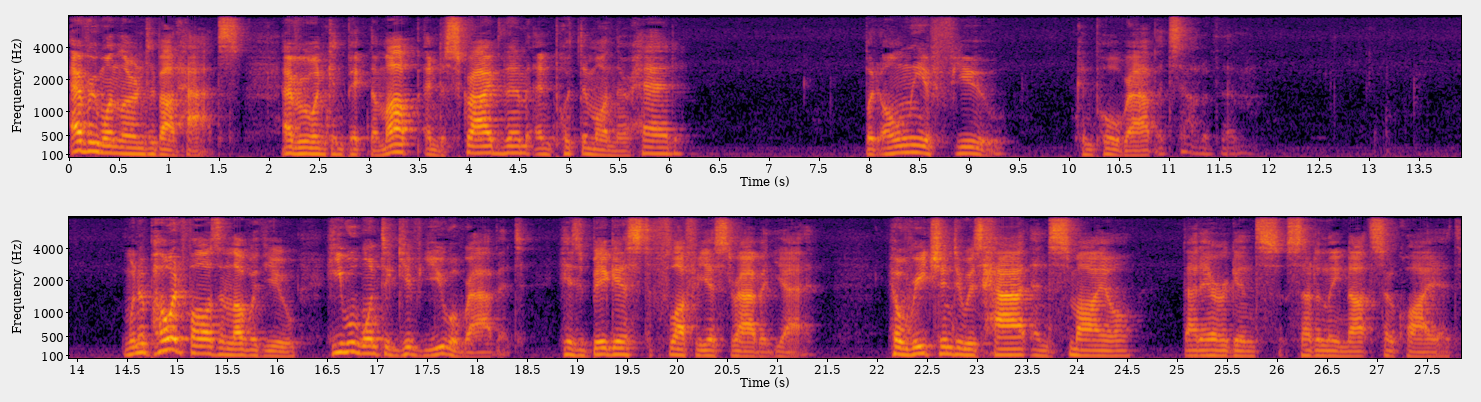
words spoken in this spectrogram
Everyone learns about hats Everyone can pick them up and describe them and put them on their head. But only a few can pull rabbits out of them. When a poet falls in love with you, he will want to give you a rabbit, his biggest, fluffiest rabbit yet. He'll reach into his hat and smile, that arrogance suddenly not so quiet,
